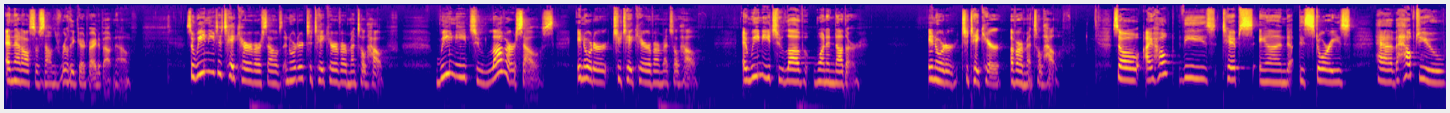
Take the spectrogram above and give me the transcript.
And that also sounds really good right about now. So we need to take care of ourselves in order to take care of our mental health. We need to love ourselves in order to take care of our mental health. And we need to love one another in order to take care of our mental health. So I hope these tips and these stories have helped you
